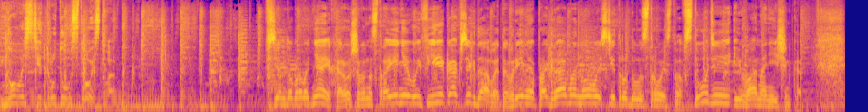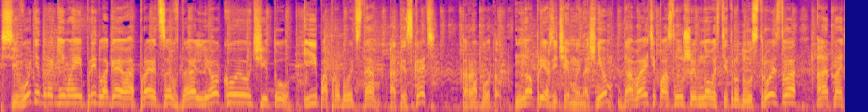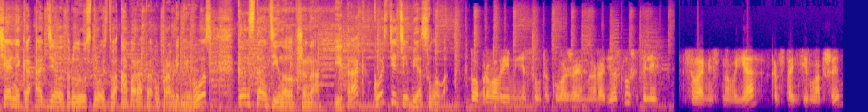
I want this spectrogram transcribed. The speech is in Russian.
Новости трудоустройства. Всем доброго дня и хорошего настроения. В эфире, как всегда, в это время программа «Новости трудоустройства» в студии Иван Онищенко. Сегодня, дорогие мои, предлагаю отправиться в далекую Читу и попробовать там отыскать работу. Но прежде чем мы начнем, давайте послушаем новости трудоустройства от начальника отдела трудоустройства аппарата управления ВОЗ Константина Лапшина. Итак, Костя, тебе слово. Доброго времени суток, уважаемые радиослушатели. С вами снова я, Константин Лапшин,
